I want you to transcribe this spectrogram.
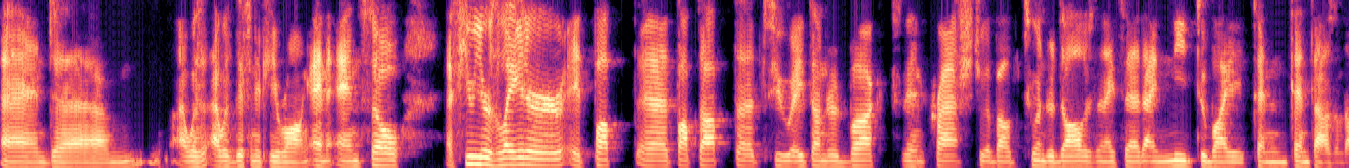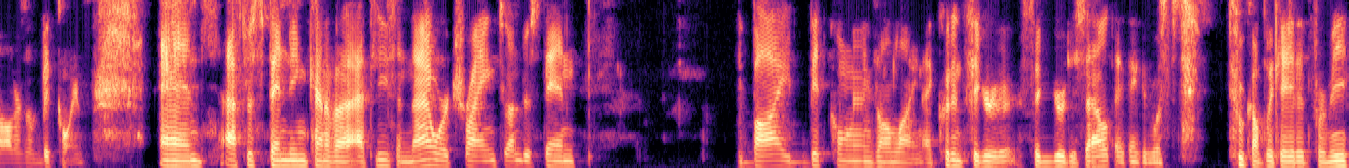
and um, I was I was definitely wrong. And and so a few years later, it popped uh, popped up uh, to 800 bucks, then crashed to about 200 dollars, and I said I need to buy ten ten thousand dollars of bitcoins. And after spending kind of a, at least an hour trying to understand buy bitcoins online. I couldn't figure figure this out. I think it was too complicated for me.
